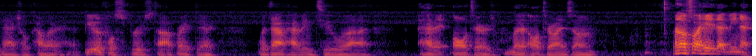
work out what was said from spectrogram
natural color, that beautiful spruce top right there, without having to uh, have it altered, let it alter on its own. And also, I hated that V-neck.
